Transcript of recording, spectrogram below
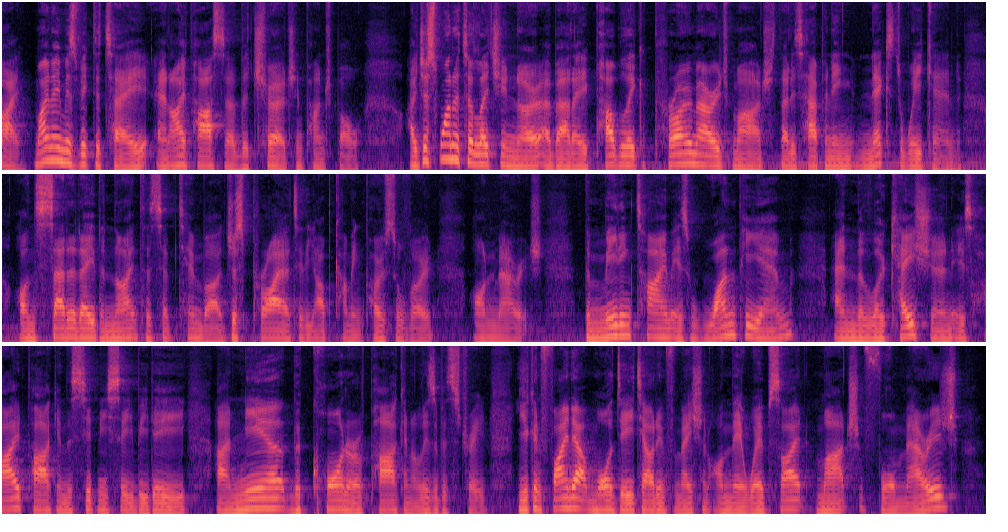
Hi, my name is Victor Tay and I pastor the church in Punchbowl. I just wanted to let you know about a public pro marriage march that is happening next weekend on Saturday, the 9th of September, just prior to the upcoming postal vote on marriage. The meeting time is 1 pm and the location is Hyde Park in the Sydney CBD uh, near the corner of Park and Elizabeth Street. You can find out more detailed information on their website,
